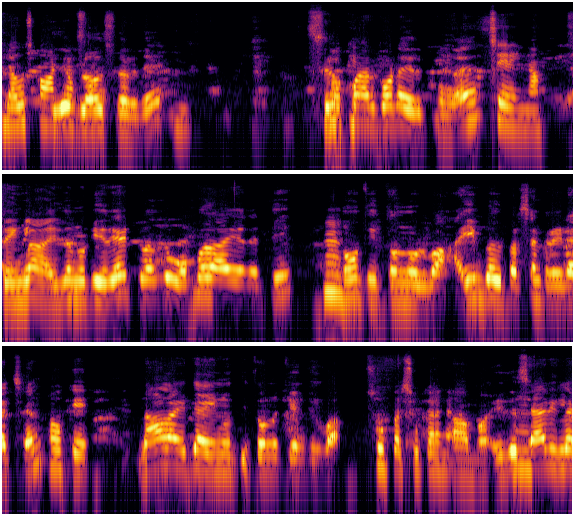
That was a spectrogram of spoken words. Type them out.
blouse contrast blouse வருது. சில்க் மார்க்கோட இருக்குங்க. சரிங்கண்ணா. சரிங்களா? இதனுடைய ரேட் வந்து ஒன்பதாயிரத்தி. நூத்தி தொண்ணூறு ரூபாய். ஐம்பது பர்சன்ட் ரிடக்ஷன் ஓகே நாலாயிரத்தி ஐநூத்தி தொண்ணூத்தி அஞ்சு ரூபாய் சூப்பர் சூப்பருங்க. ஆமா இது சாரில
